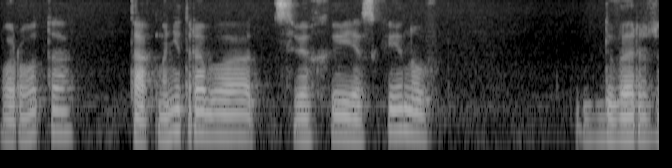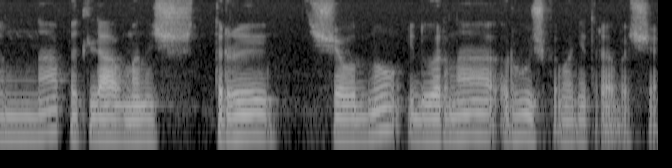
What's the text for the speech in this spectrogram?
ворота. Так, мені треба цвяхи, я скинув. Дверна петля в мене три, ще одну, і дверна ручка мені треба ще.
